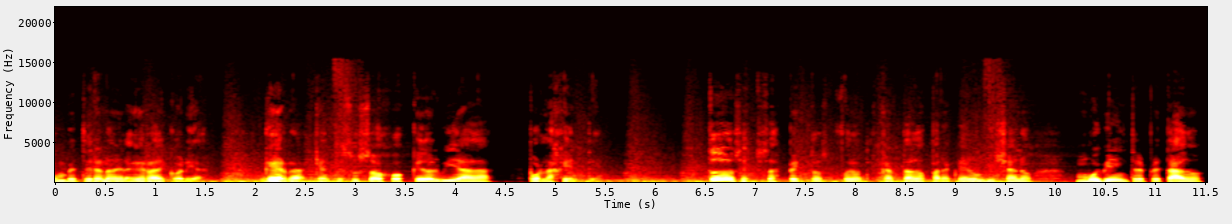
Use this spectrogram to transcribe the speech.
un veterano de la guerra de Corea, guerra que ante sus ojos quedó olvidada por la gente. Todos estos aspectos fueron descartados para crear un villano muy bien interpretado,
